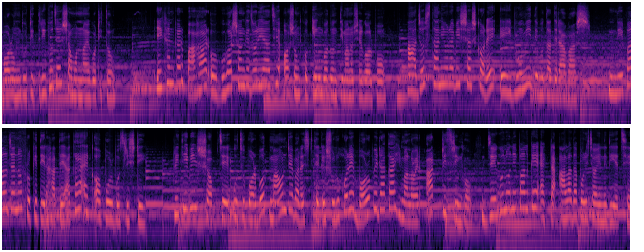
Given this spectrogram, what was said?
বরং দুটি ত্রিভুজের সমন্বয়ে গঠিত। এখানকার পাহাড় ও গুহার সঙ্গে জড়িয়ে আছে অসংখ্য কিংবদন্তি মানুষের গল্প। আজও স্থানীয়রা বিশ্বাস করে এই ভূমি দেবতাদের আবাস। নেপাল যেন প্রকৃতির হাতে আঁকা এক অপূর্ব সৃষ্টি। পৃথিবীর সবচেয়ে উঁচু পর্বত মাউন্ট এভারেস্ট থেকে শুরু করে বরফে ঢাকা হিমালয়ের আটটি শৃঙ্গ, যেগুলো নেপালকে একটা আলাদা পরিচয় এনে দিয়েছে।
